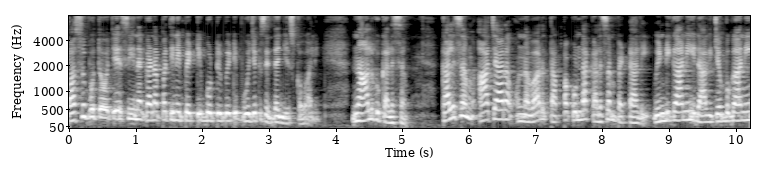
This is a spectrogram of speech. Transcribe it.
పసుపుతో చేసిన గణపతిని పెట్టి బొట్టు పెట్టి పూజకు సిద్ధం చేసుకోవాలి. నాలుగు కలశం. కలశం ఆచారం ఉన్నవారు తప్పకుండా కలశం పెట్టాలి. వెండి కానీ రాగి చెంబు కానీ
